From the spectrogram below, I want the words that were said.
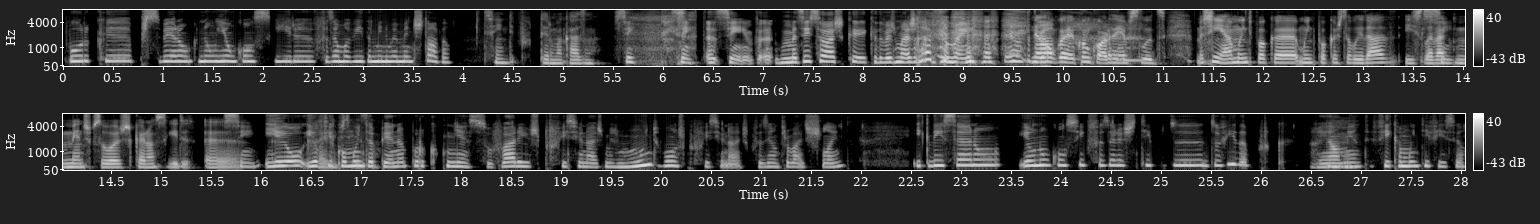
porque perceberam que não iam conseguir eh, fazer uma vida minimamente estável. Sim, tipo, ter uma casa. Sim, sim, ah, sim, mas isso eu acho que é cada vez mais raro também. Não, concordo em absoluto. Mas sim, há muito pouca, muito pouca estabilidade e isso leva a Sim. que menos pessoas queiram seguir. uh, Sim, e eu, eu fico com muita pena porque conheço vários profissionais, mas muito bons profissionais, que faziam um trabalho excelente e que disseram: Eu não consigo fazer este tipo de, de vida porque realmente fica muito difícil.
